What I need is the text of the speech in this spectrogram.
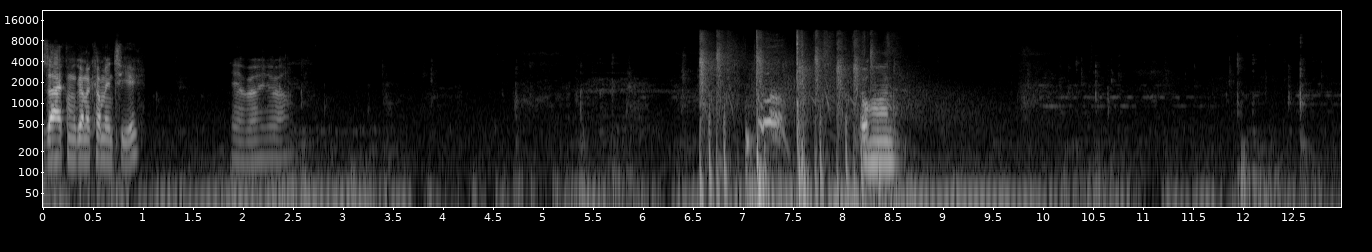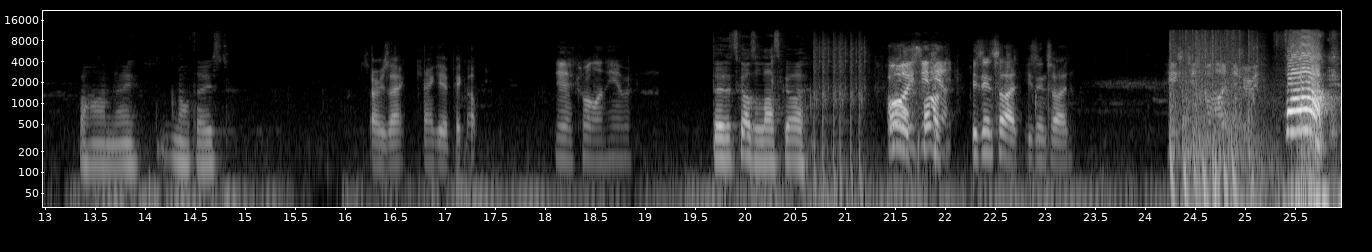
Zach, I'm gonna come into you. Yeah, bro, you're out. Behind. Behind me. Northeast. Sorry, Zach. Can I get a pickup? Yeah, call in here, bro. Dude, this guy's the last guy. Oh, he's in here. He's inside. He's inside. He's just behind the Drooby. Fuck!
